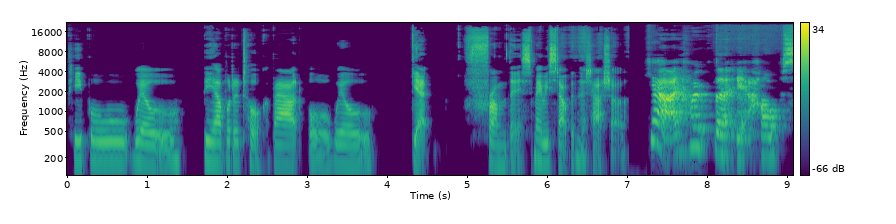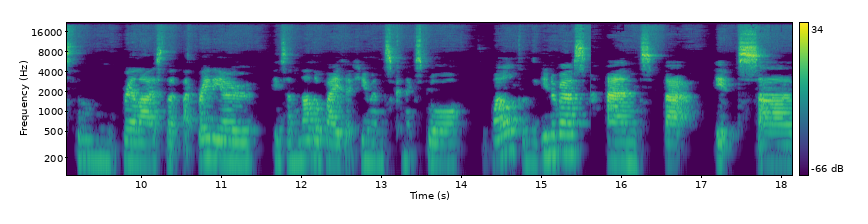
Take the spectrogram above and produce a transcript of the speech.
people will be able to talk about or will get from this? Maybe start with Natasha. Yeah, I hope that it helps them realize that like radio is another way that humans can explore the world and the universe and that it's uh,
